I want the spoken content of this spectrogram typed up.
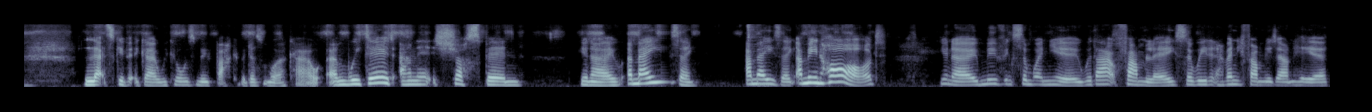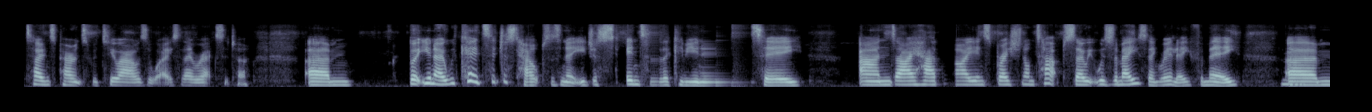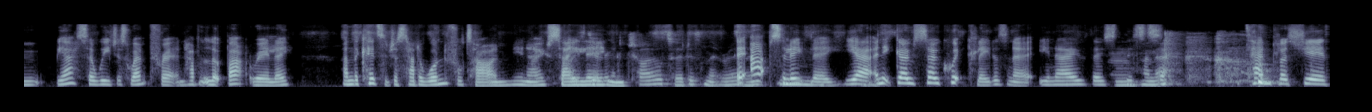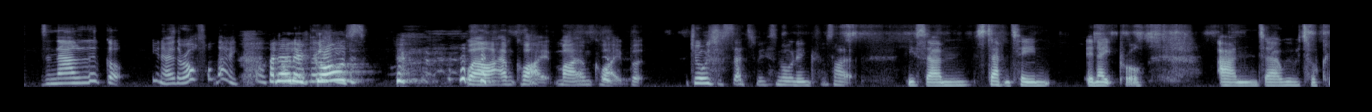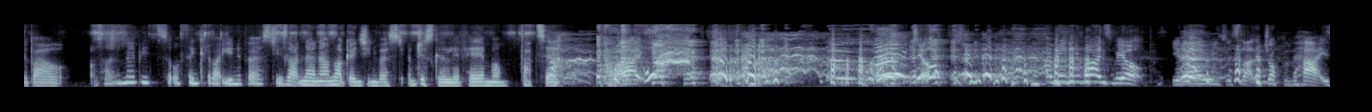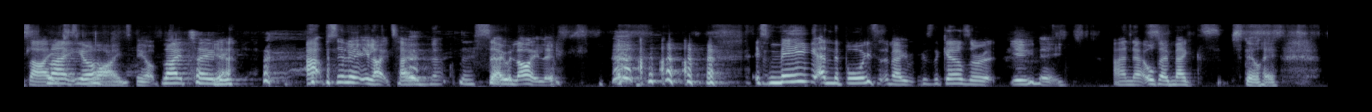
Let's give it a go. We can always move back if it doesn't work out, and we did, and it's just been, you know, amazing, amazing. I mean, hard, you know, moving somewhere new without family. So we didn't have any family down here. Tone's parents were two hours away, so they were Exeter. Um, but you know with kids it just helps doesn't it you just into the community and i had my inspiration on tap so it was amazing really for me um yeah so we just went for it and haven't looked back really and the kids have just had a wonderful time you know sailing and childhood, isn't it? Really? it, absolutely yeah and it goes so quickly doesn't it you know those Mm, this know. 10 plus years and now they've got you know they're off aren't they Oh, I know they've gone. well i am quite my i'm quite but george just said to me this morning 'cause I was like he's um 17 in april and uh, we were talking about i was like maybe sort of thinking about university. He's like no no i'm not going to university. I'm just going to live here mum. That's it. I'm like, i mean he winds me up you know? He's just like the drop of a hat he's like, Like just winds me up. like Tony. Yeah. absolutely like tone they're so lively it's me and the boys at the moment because the girls are at uni, and uh, although Meg's still here,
